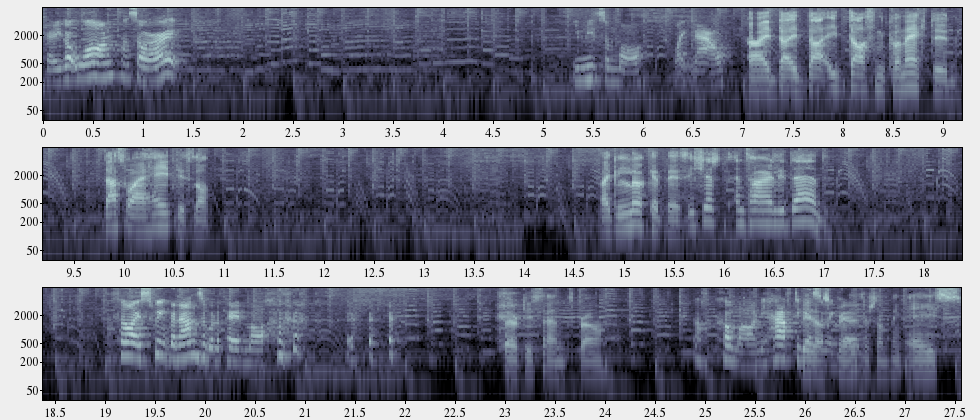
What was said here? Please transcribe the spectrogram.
Okay, you got one. That's alright. You need some more. Like now. It, it doesn't connect, dude. That's why I hate this lot. Like, look at this. It's just entirely dead. I feel like Sweet Bonanza would have paid more. 30 cents, bro. oh, come on. You have to get something good. or something. Ace.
